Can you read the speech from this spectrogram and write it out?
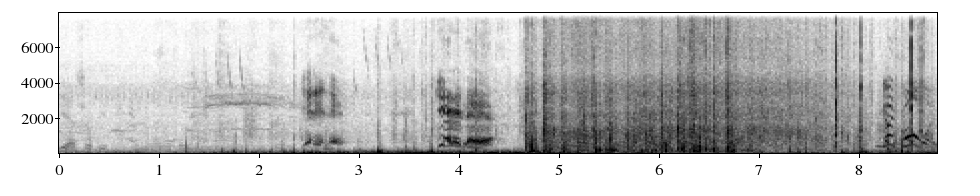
Yeah, she'll be. Get in there! Get in there! Good boy!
